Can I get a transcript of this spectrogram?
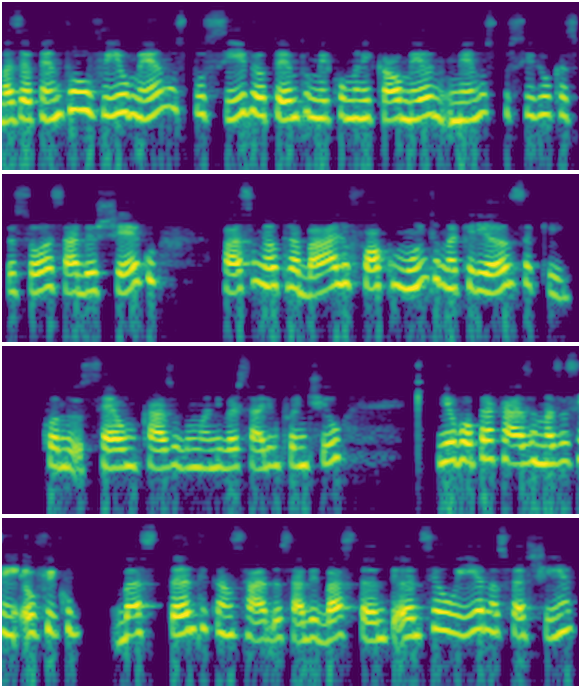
mas eu tento ouvir o menos possível, eu tento me comunicar o menos possível com as pessoas, sabe? Eu chego, faço o meu trabalho, foco muito na criança, que quando se é um caso de um aniversário infantil, e eu vou para casa, mas assim, eu fico bastante cansada, sabe? Bastante. Antes eu ia nas festinhas,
